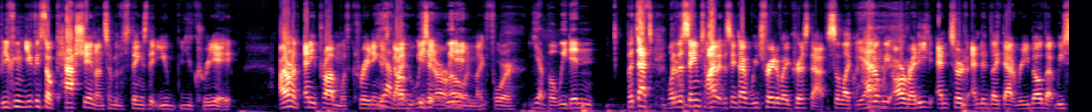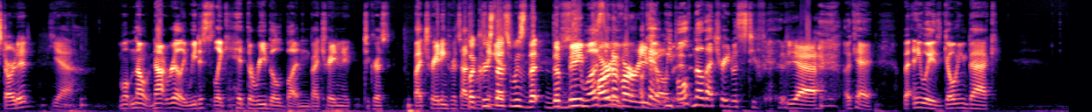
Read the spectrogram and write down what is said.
but you can you can still cash in on some of the things that you you create. I don't have any problem with creating Yeah, this guy who isn't our own like for. yeah, but we didn't. But that's but What at the same time. At the same time, we trade away Chris Kristaps. So like, Yeah. haven't we already and sort of ended like that rebuild that we started? Yeah. Well, no, not really. We just like hit the rebuild button by trading it to Chris by trading Chris. But Kristaps was the the main part the of our rebuild. Okay, we both know that trade was stupid. Yeah. okay, but anyways, going back,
